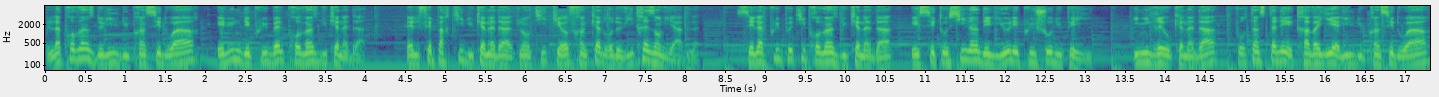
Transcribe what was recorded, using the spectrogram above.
La province de l'île du Prince-Édouard est l'une des plus belles provinces du Canada. Elle fait partie du Canada Atlantique et offre un cadre de vie très enviable. C'est la plus petite province du Canada, et c'est aussi l'un des lieux les plus chauds du pays. Immigrer au Canada, pour t'installer et travailler à l'île du Prince-Édouard,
